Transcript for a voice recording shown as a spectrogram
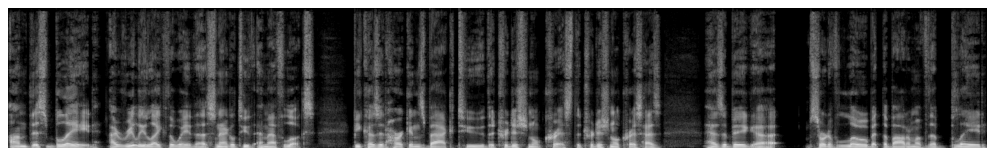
on this blade, I really like the way the Snaggletooth MF looks because it harkens back to the traditional Kris. The traditional Kris has has a big uh, sort of lobe at the bottom of the blade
